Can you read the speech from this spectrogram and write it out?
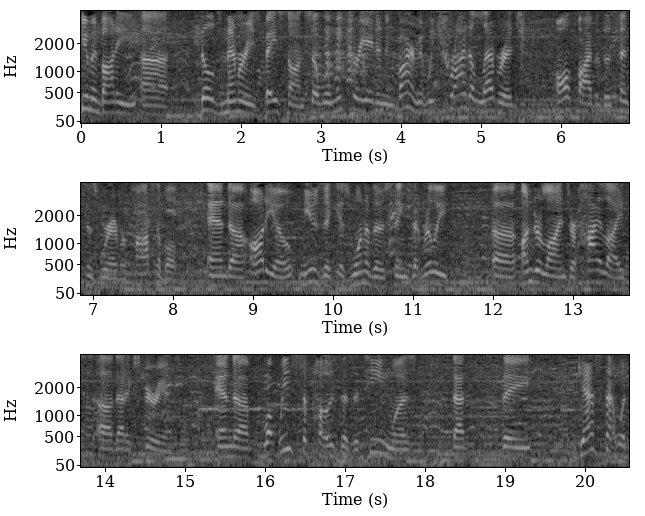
human body uh, builds memories based on so when we create an environment we try to leverage all five of those senses wherever possible and uh, audio music is one of those things that really uh, underlines or highlights uh, that experience. And uh, what we supposed as a team was that the guest that would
